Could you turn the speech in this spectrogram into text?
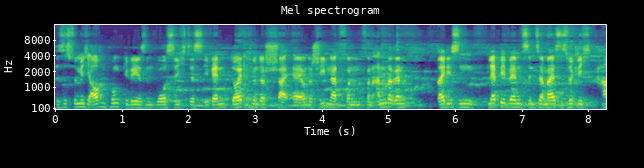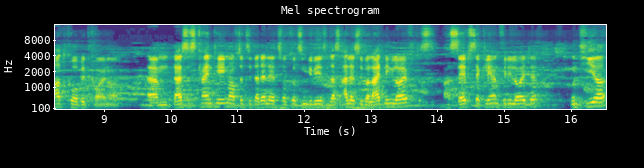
Das ist für mich auch ein Punkt gewesen, wo sich das Event deutlich äh, unterschieden hat von, von anderen. Bei diesen Flap-Events sind es ja meistens wirklich Hardcore-Bitcoiner. Ähm, da ist es kein Thema auf der Zitadelle jetzt vor kurzem gewesen, dass alles über Lightning läuft. Das war selbsterklärend für die Leute. Und hier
